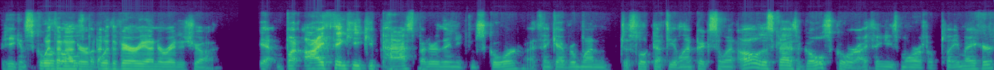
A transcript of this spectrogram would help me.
he can score with an under with a very underrated shot. Yeah, but I think he could pass better than he can score. I think everyone just looked at the Olympics and went, "Oh, this guy's a goal scorer." I think he's more of a playmaker.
